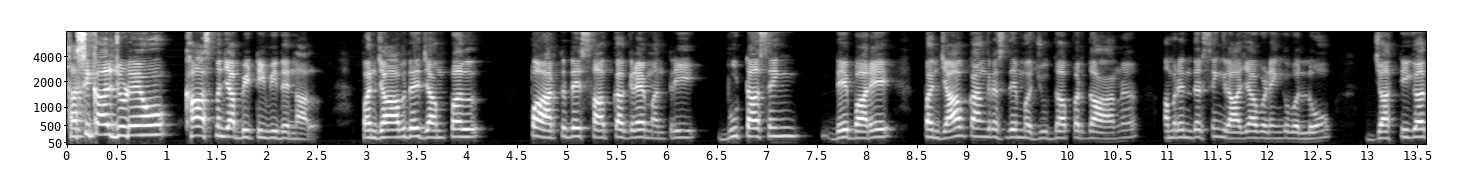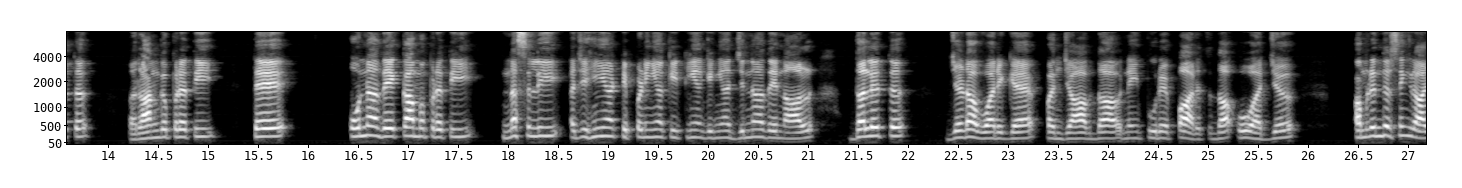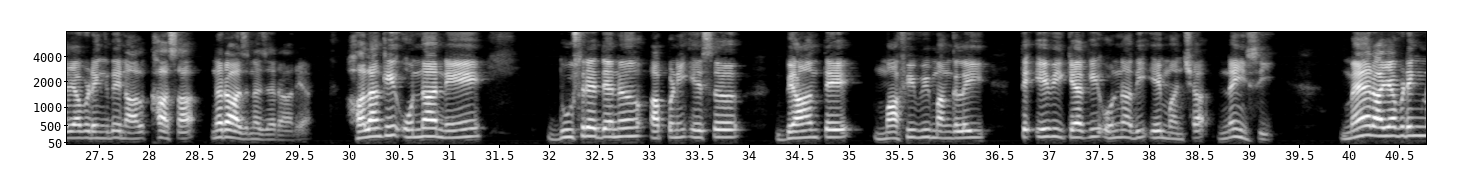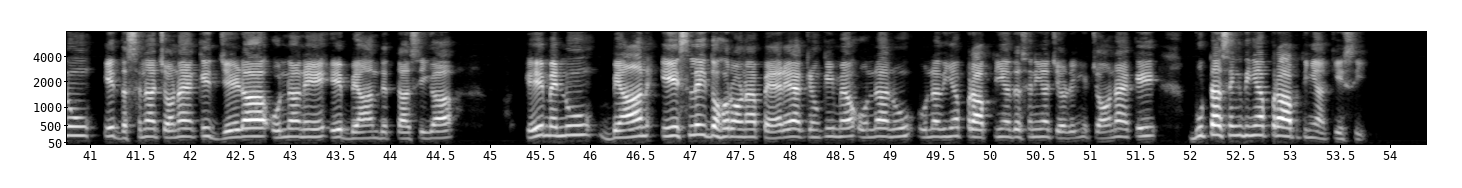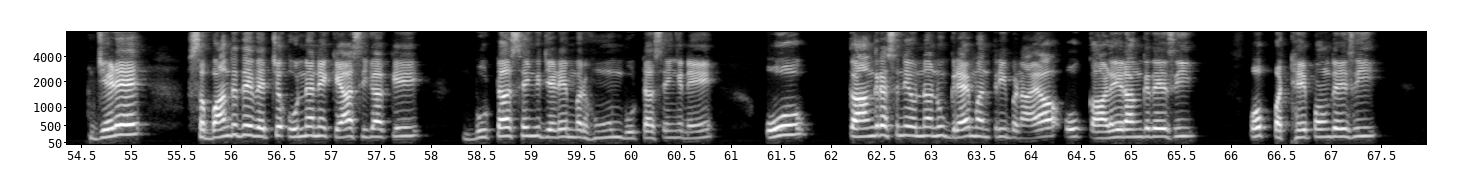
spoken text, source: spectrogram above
ਸਤਿ ਸ਼੍ਰੀ ਅਕਾਲ ਜੁੜੇ ਹੋ ਖਾਸ ਪੰਜਾਬੀ ਟੀਵੀ ਦੇ ਨਾਲ। ਪੰਜਾਬ ਦੇ ਜੰਪਲ ਭਾਰਤ ਦੇ ਸਾਬਕਾ ਗ੍ਰਹਿ ਮੰਤਰੀ ਬੂਟਾ ਸਿੰਘ ਦੇ ਬਾਰੇ ਪੰਜਾਬ ਕਾਂਗਰਸ ਦੇ ਮੌਜੂਦਾ ਪ੍ਰਧਾਨ ਅਮਰਿੰਦਰ ਸਿੰਘ ਰਾਜਾ ਵੜਿੰਗ ਵੱਲੋਂ ਜਾਤੀਗਤ ਰੰਗ ਪ੍ਰਤੀ ਤੇ ਉਹਨਾਂ ਦੇ ਕੰਮ ਪ੍ਰਤੀ ਨਸਲੀ ਅਜਿਹੀਆਂ ਟਿੱਪਣੀਆਂ ਕੀਤੀਆਂ ਗਈਆਂ, ਜਿਨ੍ਹਾਂ ਦੇ ਨਾਲ ਦਲਿਤ ਜਿਹੜਾ ਵਰਗ ਹੈ, ਪੰਜਾਬ ਦਾ ਨਹੀਂ, ਪੂਰੇ ਭਾਰਤ ਦਾ, ਉਹ ਅੱਜ ਅਮਰਿੰਦਰ ਸਿੰਘ ਰਾਜਾ ਵੜਿੰਗ ਦੇ ਨਾਲ ਖਾਸਾ ਨਾਰਾਜ਼ ਨਜ਼ਰ ਆ ਰਿਹਾ। ਹਾਲਾਂਕਿ ਉਹਨਾਂ ਨੇ ਦੂਸਰੇ ਦਿਨ ਆਪਣੀ ਇਸ ਬਿਆਨ ਤੇ ਮਾਫੀ ਵੀ ਮੰਗ ਲਈ ਤੇ ਇਹ ਵੀ ਕਿਹਾ ਕਿ ਉਹਨਾਂ ਦੀ ਇਹ ਮਨਸ਼ਾ ਨਹੀਂ ਸੀ। ਮੈਂ ਰਾਜਾ ਵੜਿੰਗ ਨੂੰ ਇਹ ਦੱਸਣਾ ਚਾਹਣਾ ਹੈ ਕਿ ਜਿਹੜਾ ਉਹਨਾਂ ਨੇ ਇਹ ਬਿਆਨ ਦਿੱਤਾ ਸੀਗਾ, ਇਹ ਮੈਨੂੰ ਬਿਆਨ ਇਸ ਲਈ ਦੁਹਰਾਉਣਾ ਪੈ ਰਿਹਾ ਕਿਉਂਕਿ ਮੈਂ ਉਹਨਾਂ ਨੂੰ, ਉਹਨਾਂ ਦੀਆਂ ਪ੍ਰਾਪਤੀਆਂ ਦੱਸਣੀਆਂ ਚਾਹੁੰਦੀ, ਚਾਹੁੰਦਾ ਕਿ ਬੂਟਾ ਸਿੰਘ ਦੀਆਂ ਪ੍ਰਾਪਤੀਆਂ ਕੀ ਸੀ। ਜਿਹੜੇ ਸਬੰਧ ਦੇ ਵਿੱਚ ਉਹਨਾਂ ਨੇ ਕਿਹਾ ਸੀਗਾ ਕਿ ਬੂਟਾ ਸਿੰਘ ਜਿਹੜੇ ਮਰਹੂਮ ਬੂਟਾ ਸਿੰਘ ਨੇ, ਉਹ ਕਾਂਗਰਸ ਨੇ ਉਹਨਾਂ ਨੂੰ ਗ੍ਰਹਿ ਮੰਤਰੀ ਬਣਾਇਆ, ਉਹ ਕਾਲੇ ਰੰਗ ਦੇ ਸੀ, ਉਹ ਪੱਠੇ ਪਾਉਂਦੇ ਸੀ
